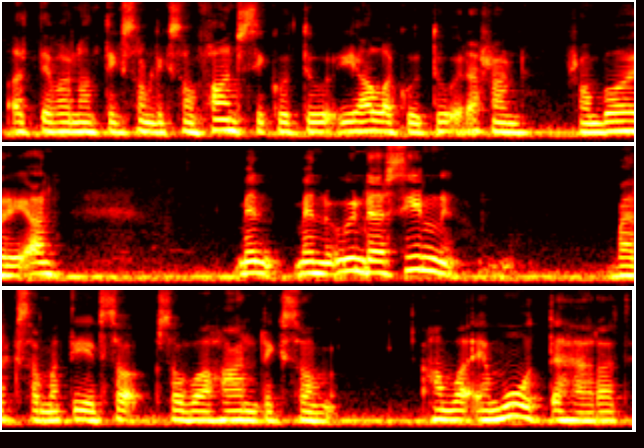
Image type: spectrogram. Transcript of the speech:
att det var någonting som liksom fanns i, kultur, i alla kulturer från, från början. Men, men under sin verksamma tid så, så var han liksom han var emot det här att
